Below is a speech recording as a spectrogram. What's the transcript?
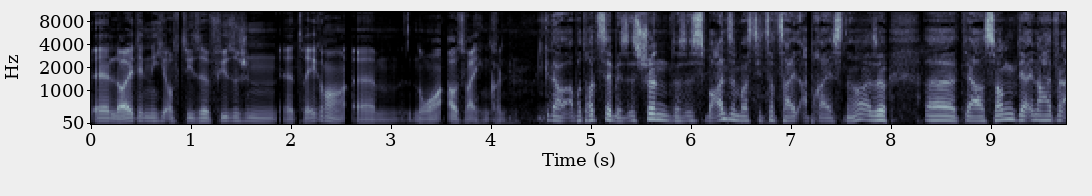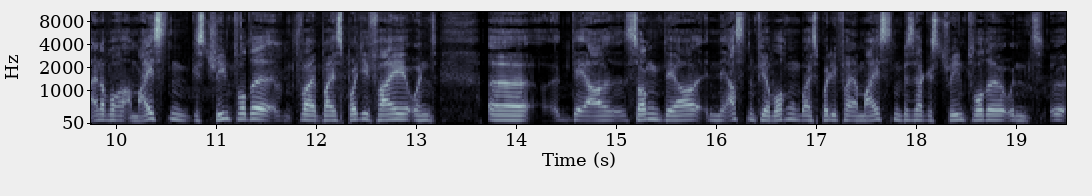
äh, Leute nicht auf diese physischen äh, Träger ähm, nur ausweichen konnten. Genau, aber trotzdem, es ist schon, das ist Wahnsinn, was die zurzeit abreißt. Ne? Also äh, der Song, der innerhalb von einer Woche am meisten gestreamt wurde bei, bei Spotify und äh, der Song, der in den ersten vier Wochen bei Spotify am meisten bisher gestreamt wurde und äh,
